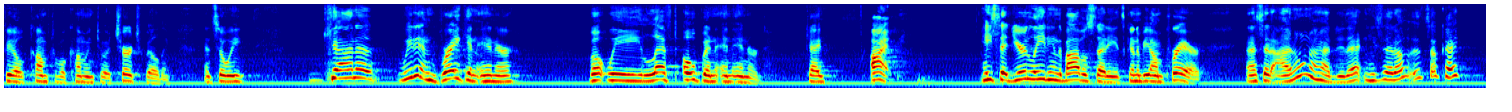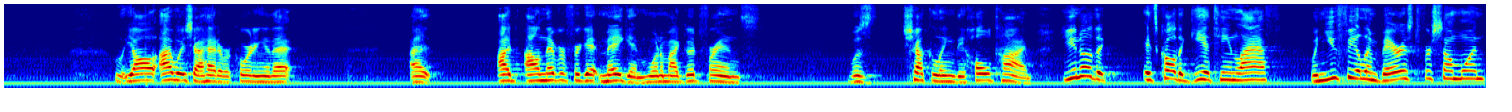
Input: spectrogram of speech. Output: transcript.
feel comfortable coming to a church building. And so we kind of, we didn't break and enter, but we left open and entered. Okay? All right. He said, You're leading the Bible study. It's going to be on prayer. And I said, I don't know how to do that. And he said, Oh, it's okay. Y'all, I wish I had a recording of that. I, I, I'll never forget Megan, one of my good friends, was chuckling the whole time. Do you know that it's called a guillotine laugh? When you feel embarrassed for someone,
